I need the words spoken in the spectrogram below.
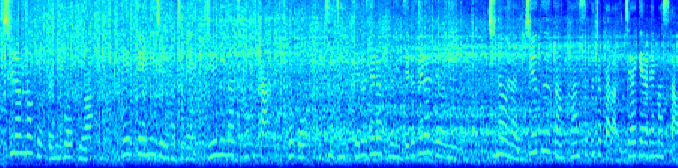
プシロンロケット2号機は平成28年12月20日午後1時00分00秒に内之浦宇宙空間観測所から打ち上げられました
